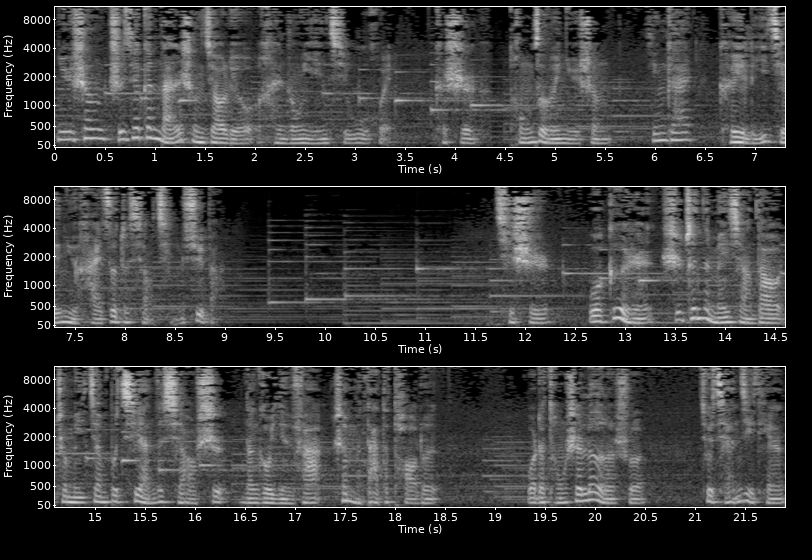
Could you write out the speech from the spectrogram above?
女生直接跟男生交流很容易引起误会，可是同作为女生，应该可以理解女孩子的小情绪吧？其实，我个人是真的没想到这么一件不起眼的小事能够引发这么大的讨论。我的同事乐乐说，就前几天，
